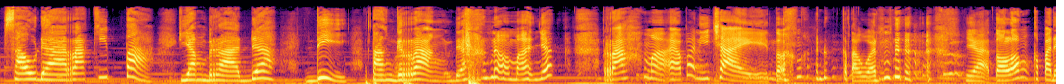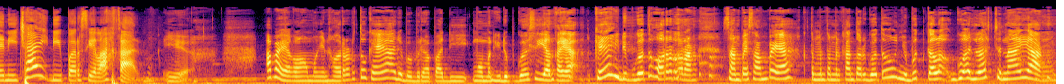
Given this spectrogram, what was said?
saudara kita yang berada di Tangerang dan namanya Rahma eh apa Nicai to aduh ketahuan ya tolong kepada Nicai dipersilahkan Iya. Apa ya kalau ngomongin horor tuh kayak ada beberapa di momen hidup gue sih yang kayak kayak hidup gue tuh horor orang sampai-sampai ya teman-teman kantor gue tuh nyebut kalau gue adalah cenayang.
